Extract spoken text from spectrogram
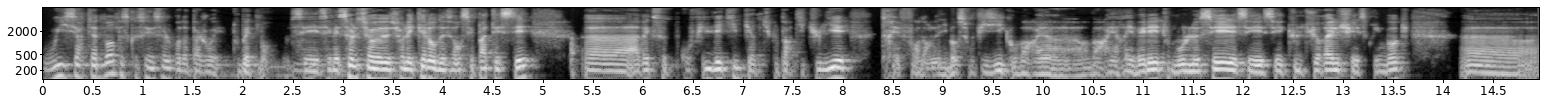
oui, certainement, parce que c'est les seuls qu'on n'a pas joué, tout bêtement. C'est, c'est les seuls sur, sur lesquels on ne s'est pas testé, euh, avec ce profil d'équipe qui est un petit peu particulier, très fort dans la dimension physique. On va rien, on va rien révéler, tout le monde le sait. C'est, c'est culturel chez les Springboks. Euh,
